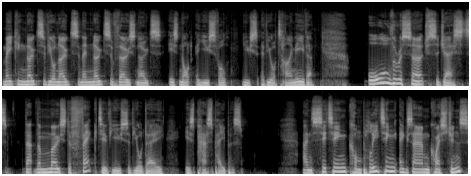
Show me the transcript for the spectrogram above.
making notes of your notes, and then notes of those notes is not a useful use of your time either. All the research suggests that the most effective use of your day is past papers. And sitting, completing exam questions,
